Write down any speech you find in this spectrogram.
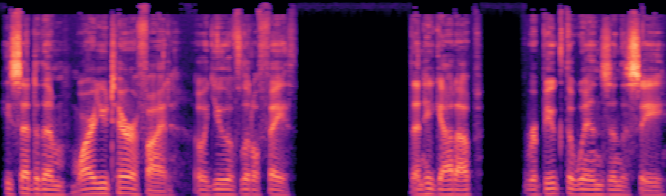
He said to them, Why are you terrified, O you of little faith? Then he got up, rebuked the winds and the sea,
